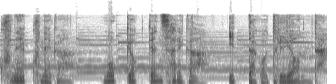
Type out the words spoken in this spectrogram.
쿠네쿠네가 목격된 사례가 있다고 들려온다.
